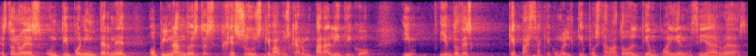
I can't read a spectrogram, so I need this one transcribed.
esto no es un tipo en internet opinando, esto es Jesús que va a buscar un paralítico y, y entonces ¿Qué pasa? Que como el tipo estaba todo el tiempo ahí en la silla de ruedas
